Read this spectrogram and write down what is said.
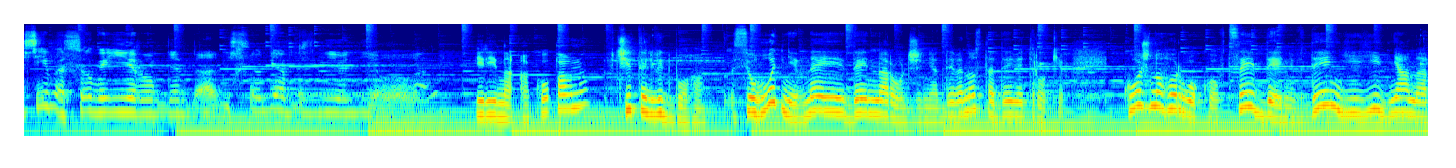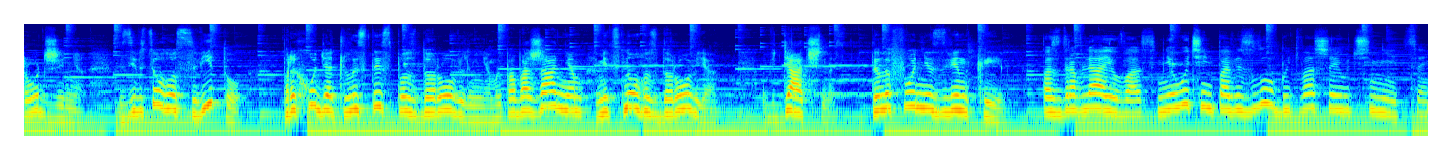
Все, 99. Спасибо, что вы Иру мне дали, что я без нее делала. Ірина Акоповна, вчитель від Бога. Сьогодні в неї день народження 99 років. Кожного року в цей день, в день її дня народження, зі всього світу приходять листи з поздоровленням і побажанням міцного здоров'я, вдячність, телефонні дзвінки. Поздравляю вас! Мне очень повезло быть вашей ученицей.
